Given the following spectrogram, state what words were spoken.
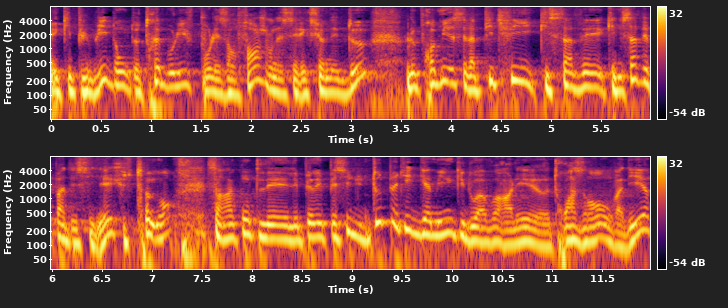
et qui publie donc de très beaux livres pour les enfants. J'en ai sélectionné deux. Le premier, c'est la petite fille qui savait, qui ne savait pas dessiner, justement. Ça raconte les, les péripéties d'une toute petite gamine qui doit avoir allé euh, trois ans, on va dire,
